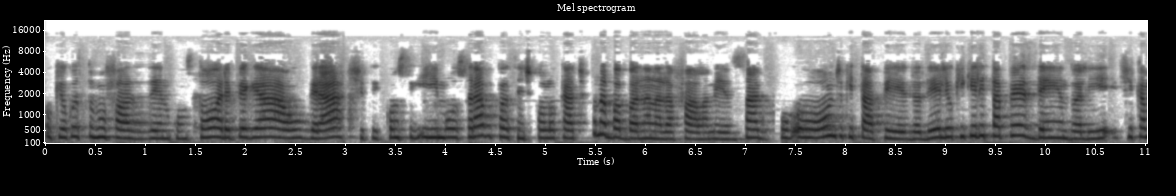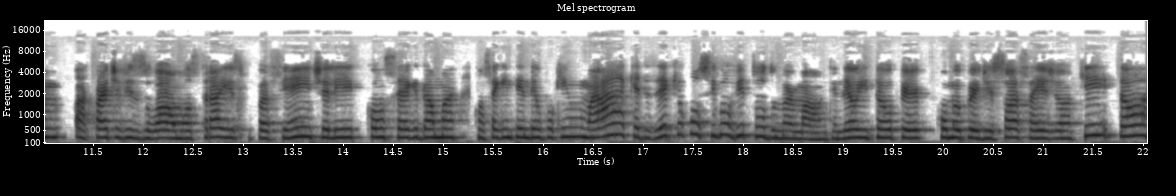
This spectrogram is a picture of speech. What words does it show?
O que eu costumo fazer no consultório é pegar o gráfico e, conseguir, mostrar para o paciente, colocar tipo na banana da fala mesmo, sabe? O, onde que está a perda dele, o que, que ele está perdendo ali. Fica a parte visual, mostrar isso para o paciente, ele consegue dar uma, consegue entender um pouquinho mais. Ah, quer dizer que eu consigo ouvir tudo normal, entendeu? Então, eu per, como eu perdi só essa região aqui, então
